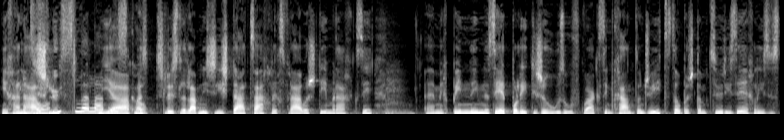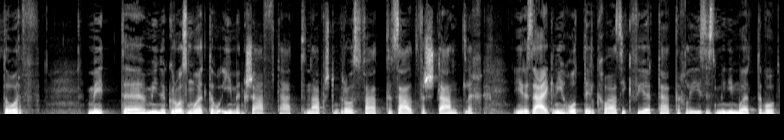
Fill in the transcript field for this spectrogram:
Ich habe auch... Das Schlüsselerlebnis? Ja, also das Schlüsselerlebnis war tatsächlich das Frauenstimmrecht. Mhm. Ähm, ich bin in einem sehr politischen Haus aufgewachsen im Kanton Schweiz, oberst am Zürichsee, ein kleines Dorf mit äh, meiner Großmutter, die immer geschafft hat, nebst dem Großvater, selbstverständlich ihr eigenes Hotel quasi geführt hat, ein kleines. Meine Mutter, die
